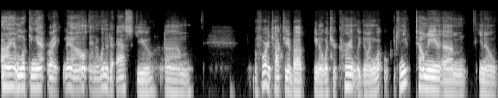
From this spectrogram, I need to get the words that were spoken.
I am looking at right now. And I wanted to ask you um, before I talk to you about you know what you're currently doing. What can you tell me? Um, you know,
